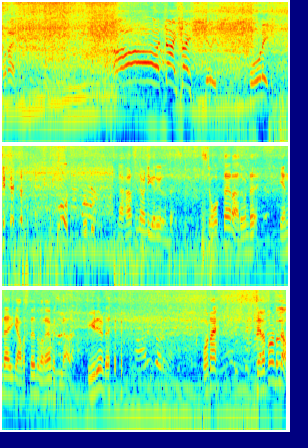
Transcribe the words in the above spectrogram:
പോട്ടെ. പോളി വണ്ടി കയറി വരുന്നുണ്ട്. സ്റ്റോക്ക് ടയറാ അതുകൊണ്ട് എന്തായിരിക്കും അവസ്ഥ എന്ന് പറയാൻ പറ്റില്ല. വീഡിയോ ഉണ്ട് പോട്ടെ. ചിലപ്പോ ഉണ്ടല്ലോ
